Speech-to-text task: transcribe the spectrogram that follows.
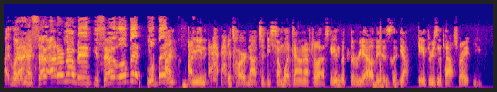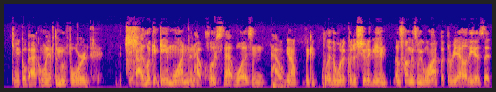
I, look, I, mean, I, sound, I don't know, man. You sound a little bit, a little bit. I'm, I mean, it's hard not to be somewhat down after last game, but the reality is that you know, game three's in the past, right? You can't go back. Only have to move forward. I look at game one and how close that was and how, you know, we could play the woulda, coulda, shoulda game as long as we want. But the reality is that,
